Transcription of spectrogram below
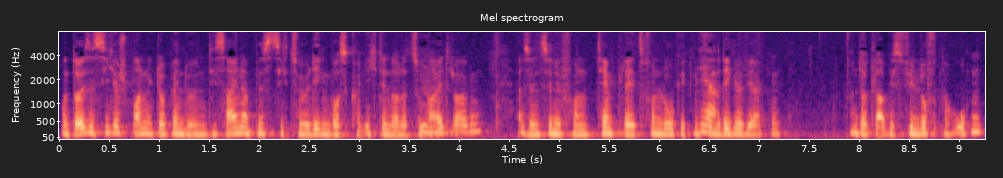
Und da ist es sicher spannend, ich glaube, wenn du ein Designer bist, sich zu überlegen, was kann ich denn da dazu mhm. beitragen? Also im Sinne von Templates, von Logiken, ja. von Regelwerken. Und da glaube ich, ist viel Luft nach oben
